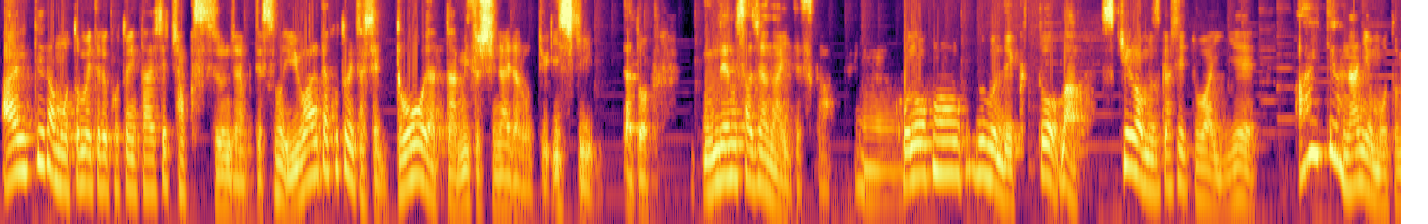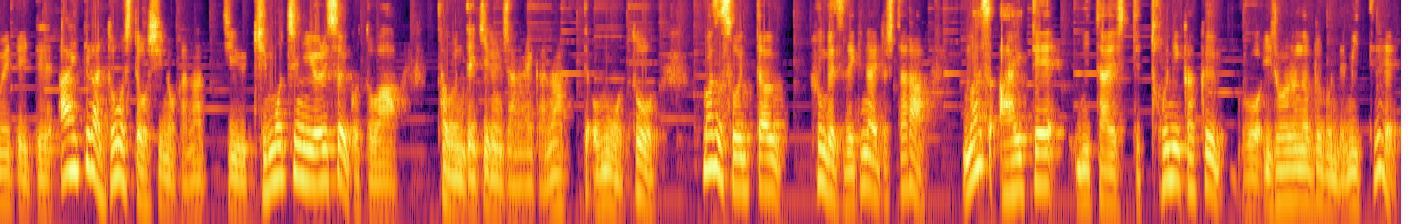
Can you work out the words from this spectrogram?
相手が求めてることに対して着手するんじゃなくて、その言われたことに対してどうやったらミスしないだろうっていう意識だと、腕の差じゃないですか。うんこの部分でいくと、まあ、スキルは難しいとはいえ、相手が何を求めていて、相手がどうしてほしいのかなっていう気持ちに寄り添うことは多分できるんじゃないかなって思うと、まずそういった分別できないとしたら、まず相手に対してとにかくこういろいろな部分で見て、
